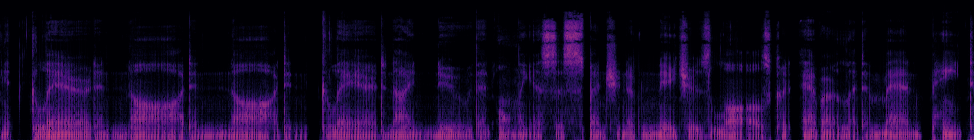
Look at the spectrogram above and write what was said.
It glared and gnawed and gnawed and glared, and I knew that only a suspension of nature's laws could ever let a man paint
